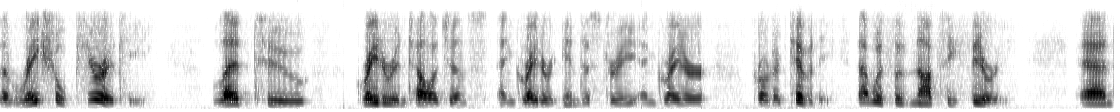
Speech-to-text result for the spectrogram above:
that racial purity led to greater intelligence and greater industry and greater productivity. That was the Nazi theory. And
